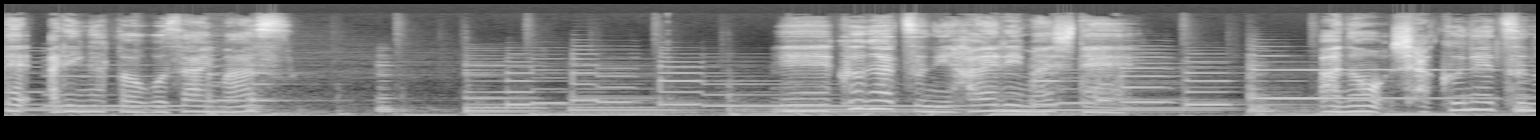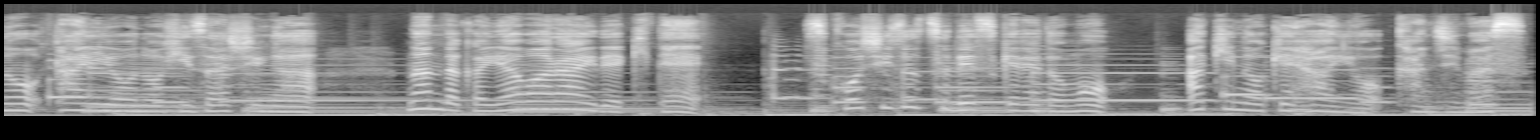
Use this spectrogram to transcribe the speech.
てありがとうございます。えー、9月に入りましてあの灼熱の太陽の日差しがなんだか和らいできて少しずつですけれども秋の気配を感じます。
